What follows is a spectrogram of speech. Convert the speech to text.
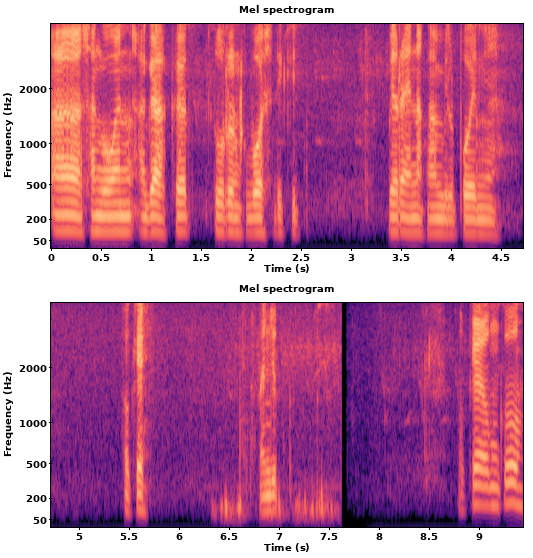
uh, sanggungan agak ke turun ke bawah sedikit. Biar enak ngambil poinnya. Oke. Okay. lanjut. Oke omku.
